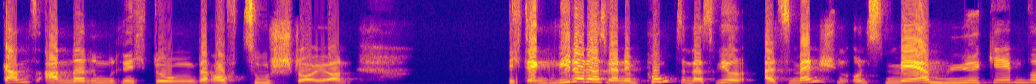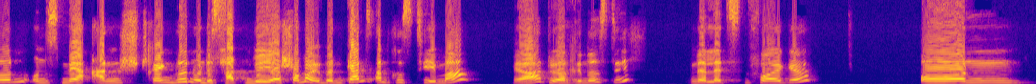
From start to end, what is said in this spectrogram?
ganz anderen Richtungen darauf zusteuern. Ich denke wieder, dass wir an dem Punkt sind, dass wir als Menschen uns mehr Mühe geben würden, uns mehr anstrengen würden. Und das hatten wir ja schon mal über ein ganz anderes Thema. Ja, du erinnerst dich in der letzten Folge. Und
